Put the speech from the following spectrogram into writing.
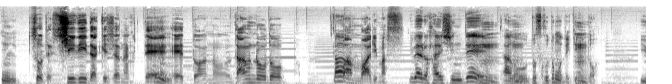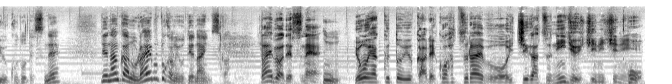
で、うん、そうです。CD だけじゃなくて、うん。えっ、とあのダウンロードあ版もあります。いわゆる配信で、うんあのうん。落とすこともできるということですね。でなんかあのライブとかの予定ないんですか？ライブはですね、うん。ようやくというかレコ発ライブを1月21日ほにう。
